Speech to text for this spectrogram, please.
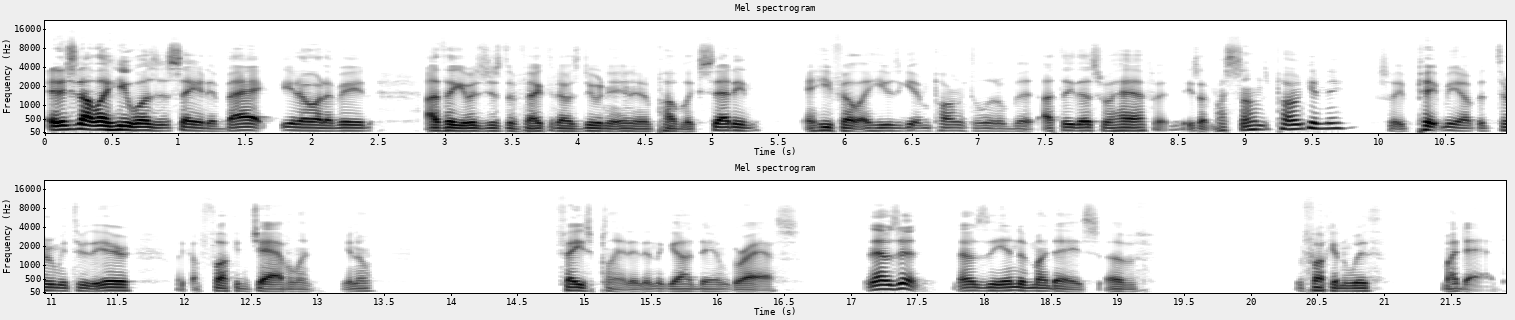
it's not like he wasn't saying it back, you know what I mean? I think it was just the fact that I was doing it in a public setting and he felt like he was getting punked a little bit. I think that's what happened. He's like, My son's punking me. So he picked me up and threw me through the air like a fucking javelin, you know? Face planted in the goddamn grass. And that was it. That was the end of my days of fucking with my dad.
